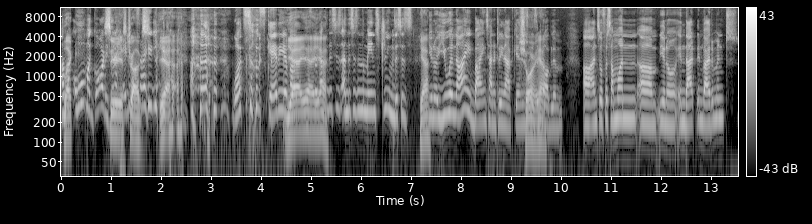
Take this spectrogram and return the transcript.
I'm like, Like, oh my god, is serious there a head drugs. Like, yeah. What's so scary about Yeah, this? yeah, yeah. And this is and this is in the mainstream. This is Yeah. you know you and I buying sanitary napkins Sure, is a yeah. problem. Uh, and so for someone um, you know in that environment,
